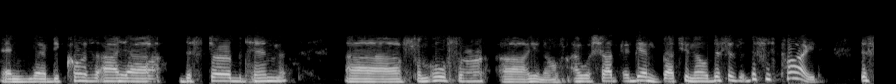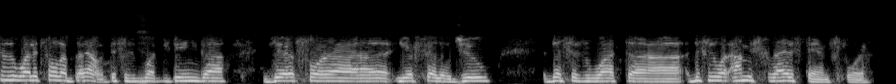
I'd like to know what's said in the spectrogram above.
and uh, because I uh, disturbed him uh, from Ofer, uh, you know, I was shot again. But you know, this is this is pride. This is what it's all about. This is what being uh, there for uh, your fellow Jew. This is what uh, this is what Am Yisrael stands for,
